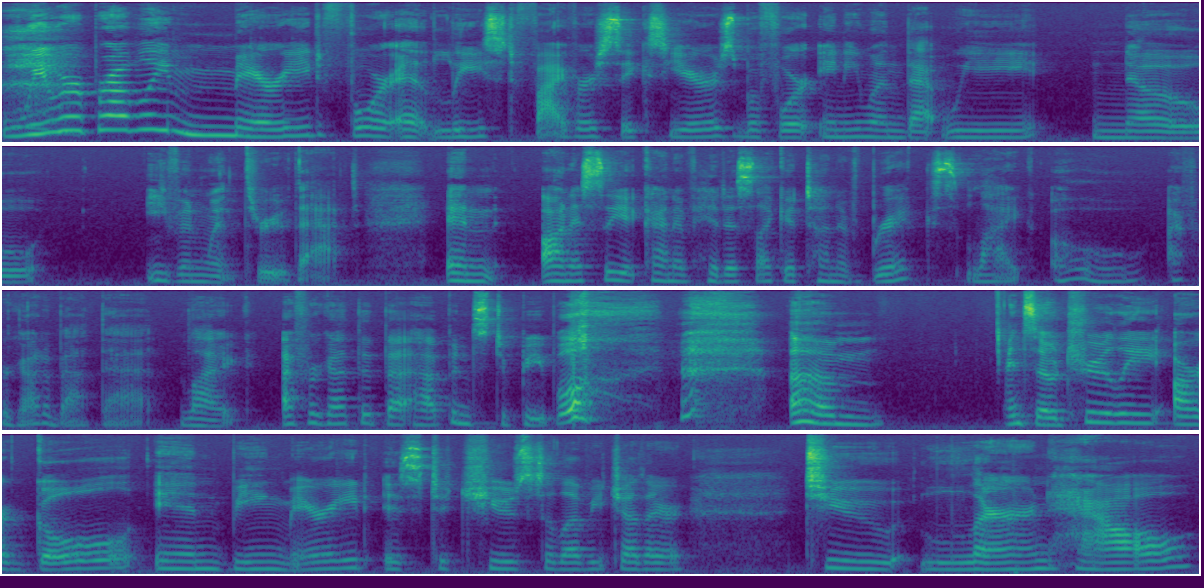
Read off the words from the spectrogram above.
we were probably married for at least 5 or 6 years before anyone that we know even went through that. And honestly, it kind of hit us like a ton of bricks. Like, oh, I forgot about that. Like, I forgot that that happens to people. um, and so, truly, our goal in being married is to choose to love each other, to learn how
